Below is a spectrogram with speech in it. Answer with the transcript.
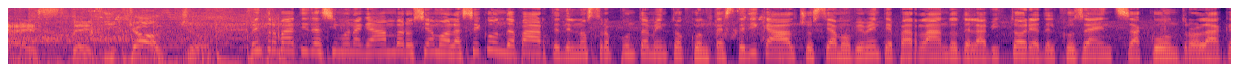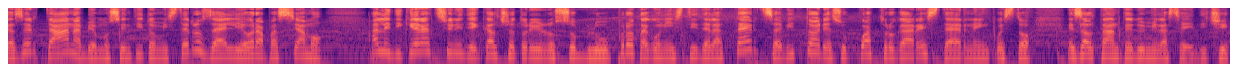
Teste di calcio. Bentrovati da Simona Gambaro, siamo alla seconda parte del nostro appuntamento con teste di calcio. Stiamo ovviamente parlando della vittoria del Cosenza contro la Casertana. Abbiamo sentito Mister Roselli e ora passiamo alle dichiarazioni dei calciatori rossoblù, protagonisti della terza vittoria su quattro gare esterne in questo esaltante 2016.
